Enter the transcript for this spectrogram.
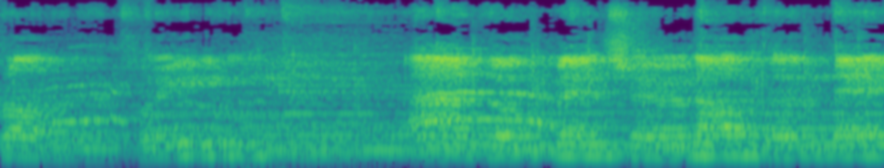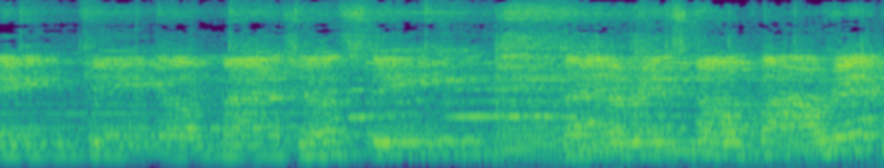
running free at the mention of the name King of Majesty. There is no power in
